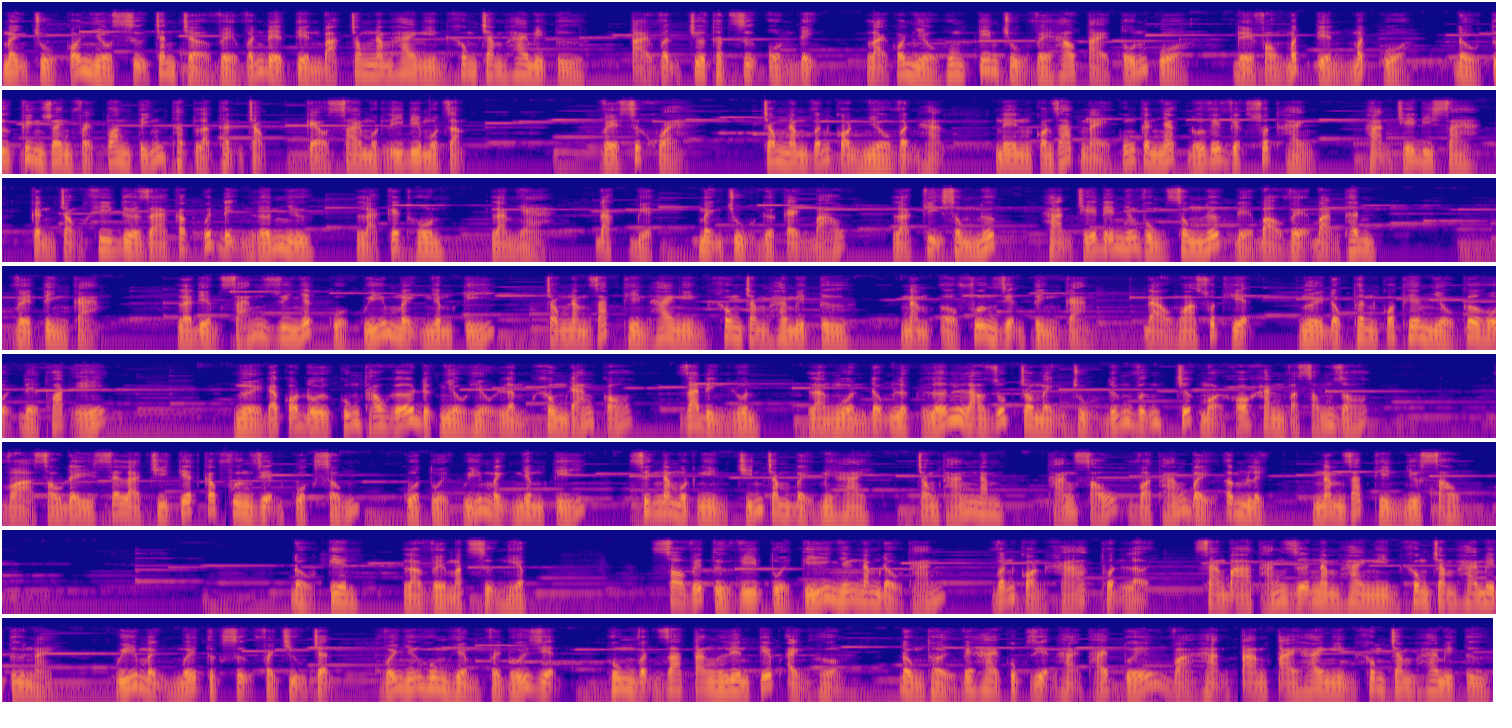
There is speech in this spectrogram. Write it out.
mệnh chủ có nhiều sự chăn trở về vấn đề tiền bạc trong năm 2024, tài vận chưa thật sự ổn định, lại có nhiều hung tin chủ về hao tài tốn của, đề phòng mất tiền mất của, đầu tư kinh doanh phải toan tính thật là thận trọng, kẻo sai một ly đi một dặm. Về sức khỏe, trong năm vẫn còn nhiều vận hạn, nên con giáp này cũng cân nhắc đối với việc xuất hành, hạn chế đi xa, cẩn trọng khi đưa ra các quyết định lớn như là kết hôn, làm nhà. Đặc biệt, mệnh chủ được cảnh báo là kỵ sông nước, hạn chế đến những vùng sông nước để bảo vệ bản thân. Về tình cảm, là điểm sáng duy nhất của quý mệnh nhâm tý trong năm Giáp Thìn 2024, nằm ở phương diện tình cảm, đào hoa xuất hiện, người độc thân có thêm nhiều cơ hội để thoát ế. Người đã có đôi cũng tháo gỡ được nhiều hiểu lầm không đáng có, gia đình luôn là nguồn động lực lớn lao giúp cho mệnh chủ đứng vững trước mọi khó khăn và sóng gió. Và sau đây sẽ là chi tiết các phương diện cuộc sống của tuổi quý mệnh nhâm tý, sinh năm 1972, trong tháng 5, tháng 6 và tháng 7 âm lịch, năm giáp thìn như sau. Đầu tiên là về mặt sự nghiệp. So với tử vi tuổi tý những năm đầu tháng, vẫn còn khá thuận lợi. Sang 3 tháng giữa năm 2024 này, quý mệnh mới thực sự phải chịu trận với những hung hiểm phải đối diện, hung vận gia tăng liên tiếp ảnh hưởng, đồng thời với hai cục diện hại thái tuế và hạn tam tai 2024.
